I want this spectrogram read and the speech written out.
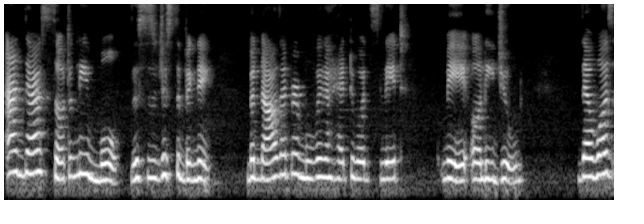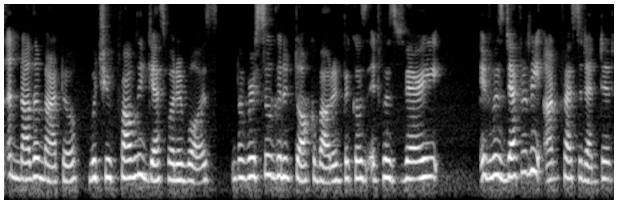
And there are certainly more. This is just the beginning. But now that we're moving ahead towards late May, early June, there was another matter, which you probably guess what it was, but we're still going to talk about it because it was very, it was definitely unprecedented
